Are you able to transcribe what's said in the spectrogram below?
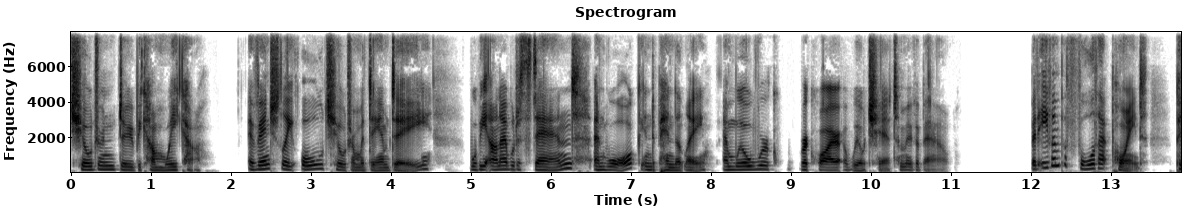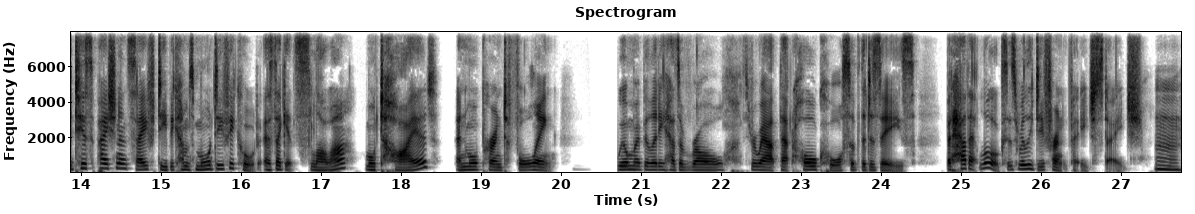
children do become weaker. Eventually, all children with DMD will be unable to stand and walk independently and will re- require a wheelchair to move about. But even before that point, participation and safety becomes more difficult as they get slower, more tired, and more prone to falling. Wheel mobility has a role throughout that whole course of the disease, but how that looks is really different for each stage. Mm.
